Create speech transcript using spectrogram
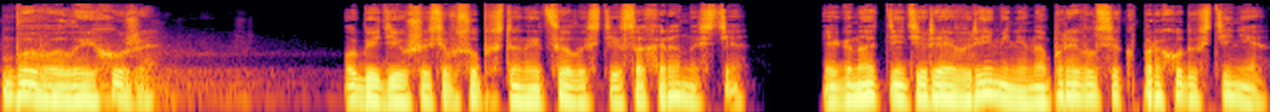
Бывало и хуже», Убедившись в собственной целости и сохранности, Игнат, не теряя времени, направился к проходу в стене.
